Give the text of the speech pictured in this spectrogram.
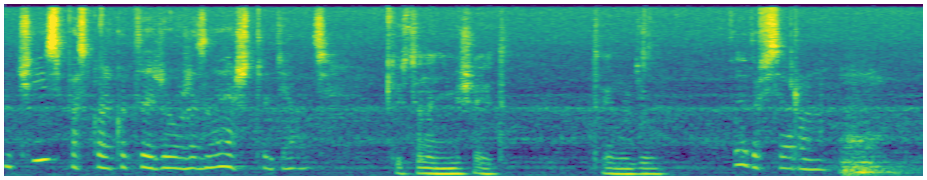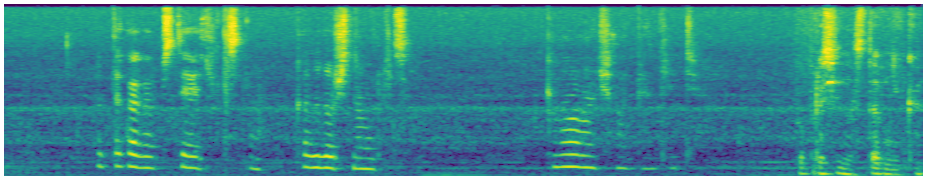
Учись, поскольку ты же уже знаешь, что делать. То есть она не мешает твоему делу? То это все равно. Это как обстоятельства, как дождь на улице. Голова начала опять лить. Попроси наставника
